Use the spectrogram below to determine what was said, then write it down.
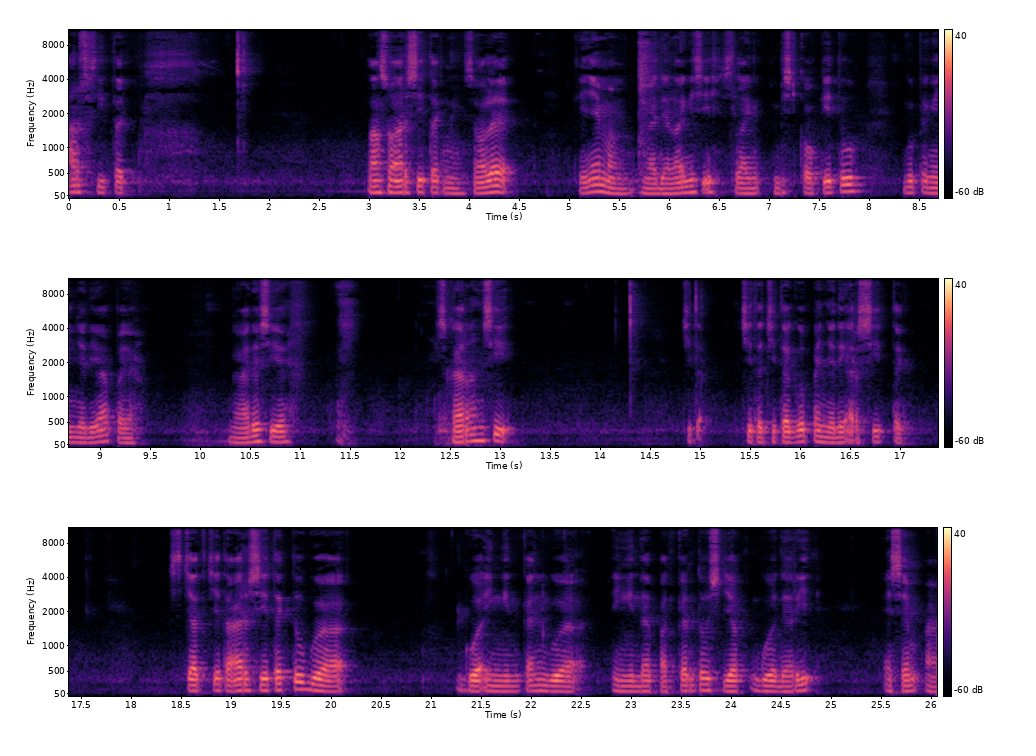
arsitek. Langsung arsitek nih soalnya kayaknya emang nggak ada lagi sih selain habis koki itu gue pengen jadi apa ya? Nggak ada sih ya. Sekarang sih cita cita-cita gue pengen jadi arsitek. Cita-cita arsitek tuh gue gue inginkan gue ingin dapatkan tuh sejak gue dari SMA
